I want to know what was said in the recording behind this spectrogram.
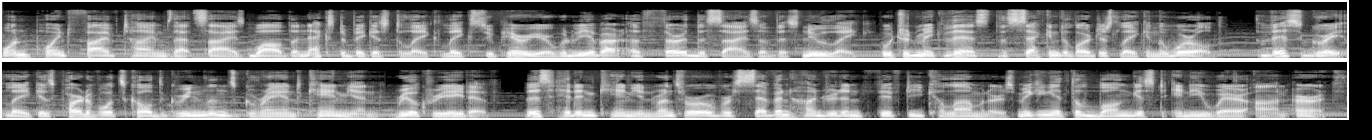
1.5 times that size, while the next biggest lake, Lake Superior, would be about a third the size of this new lake, which would make this the second largest lake in the world. This Great Lake is part of what's called Greenland's Grand Canyon, real creative. This hidden canyon runs for over 750 kilometers, making it the longest anywhere on Earth.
